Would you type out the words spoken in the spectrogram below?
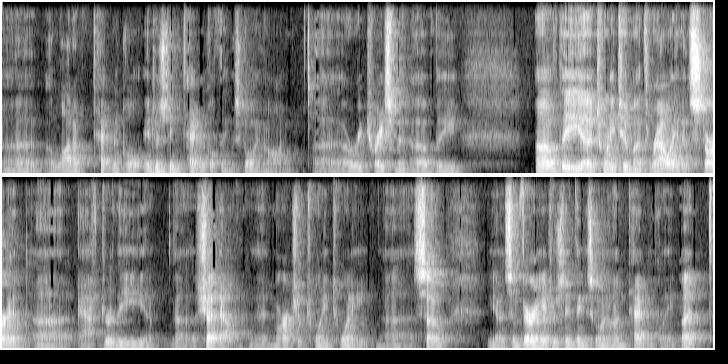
uh, a lot of technical, interesting technical things going on. Uh, a retracement of the of the 22 uh, month rally that started uh, after the uh, shutdown in March of 2020. so, you know, some very interesting things going on technically, but,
